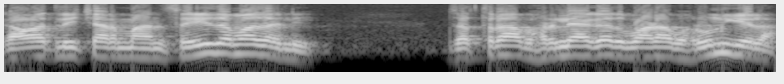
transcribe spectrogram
गावातली चार माणसंही जमा झाली. जत्रा भरल्यागत वाडा भरून गेला.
